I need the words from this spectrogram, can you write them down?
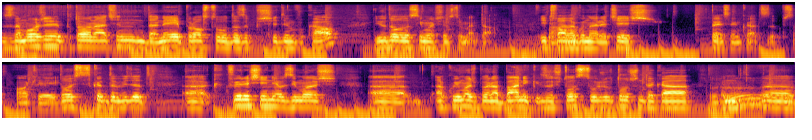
за да може по този начин да не е просто да запишеш един вокал и отдолу да си имаш инструментал. И това Ага. да го наречеш песен, която си записал. Окей. Тоест искат да видят а, какви решения взимаш, а, ако имаш барабани, защо си сложил точно така Мгм. а,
